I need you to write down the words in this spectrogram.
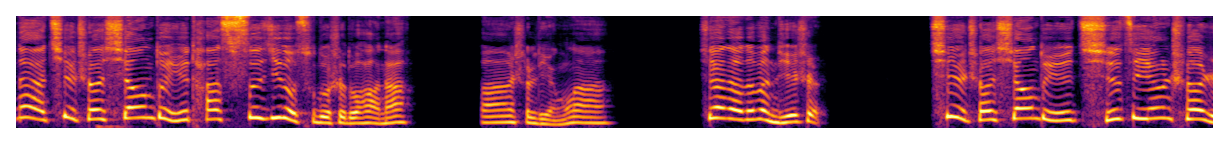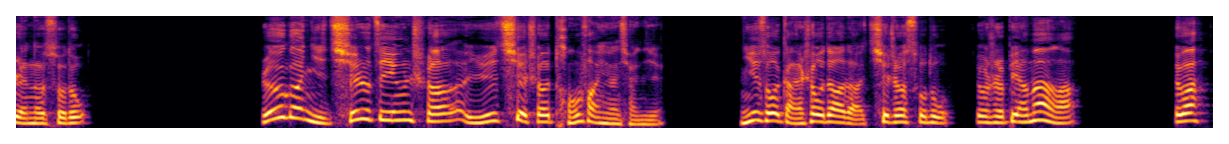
那汽车相对于它司机的速度是多少呢？当然是零了。现在的问题是，汽车相对于骑自行车人的速度。如果你骑着自行车与汽车同方向前进，你所感受到的汽车速度就是变慢了，对吧？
